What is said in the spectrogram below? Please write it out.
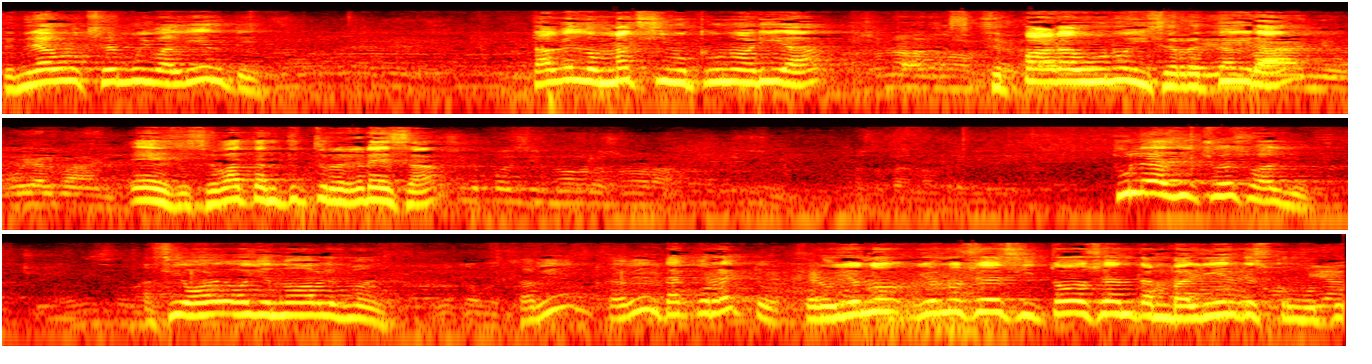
Tendría uno que ser muy valiente. Tal vez lo máximo que uno haría, se para uno y se retira. Eso, se va tantito y regresa. Le has dicho eso a alguien. Así, "O- oye, no hables más. Está bien, está bien, está correcto. Pero yo no, yo no sé si todos sean tan valientes como tú.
